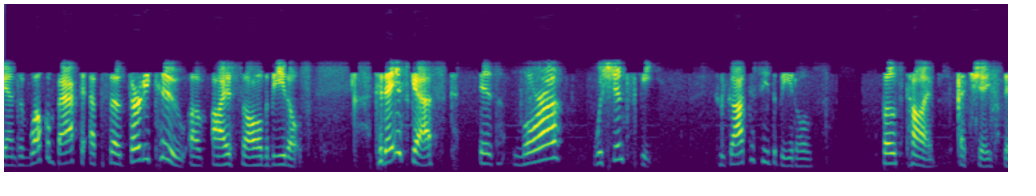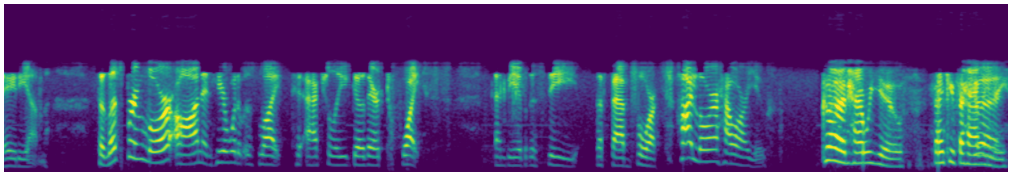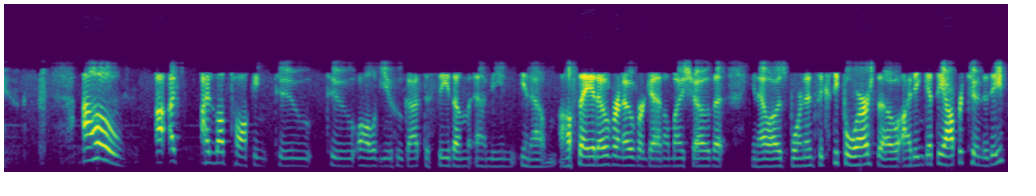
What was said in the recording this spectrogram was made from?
Fans, and welcome back to episode 32 of I Saw the Beatles. Today's guest is Laura Wishinsky, who got to see the Beatles both times at Shea Stadium. So let's bring Laura on and hear what it was like to actually go there twice and be able to see the Fab Four. Hi, Laura. How are you? Good. How are you? Thank you for having Good. me. Oh, I I love talking to to all of you who got to see them. I mean, you know, I'll say it over and over again on my show that, you know, I was born in 64, so I didn't get the opportunity.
